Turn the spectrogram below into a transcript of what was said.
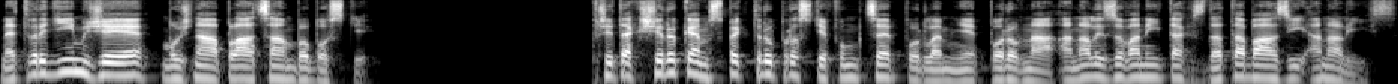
Netvrdím, že je, možná plácám blbosti. Při tak širokém spektru prostě funkce podle mě porovná analyzovaný tak s databází analýz.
